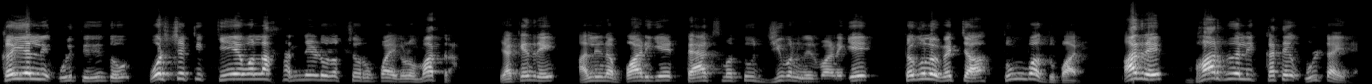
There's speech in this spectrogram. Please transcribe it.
ಕೈಯಲ್ಲಿ ಉಳಿತಿದ್ದು ವರ್ಷಕ್ಕೆ ಕೇವಲ ಹನ್ನೆರಡು ಲಕ್ಷ ರೂಪಾಯಿಗಳು ಮಾತ್ರ. ಯಾಕೆಂದ್ರೆ ಅಲ್ಲಿನ ಬಾಡಿಗೆ, ಟ್ಯಾಕ್ಸ್ ಮತ್ತು ಜೀವನ ನಿರ್ವಹಣೆಗೆ ತಗುಲೋ ವೆಚ್ಚ ತುಂಬಾ ದುಬಾರಿ. ಆದ್ರೆ ಭಾರತದಲ್ಲಿ ಕತೆ ಉಲ್ಟಾ ಇದೆ.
